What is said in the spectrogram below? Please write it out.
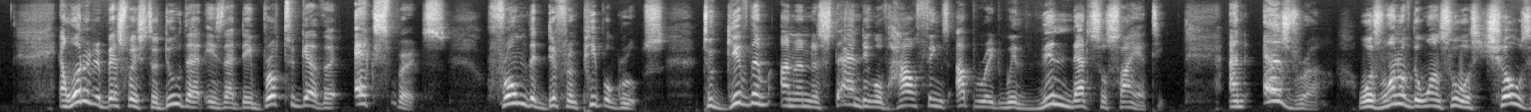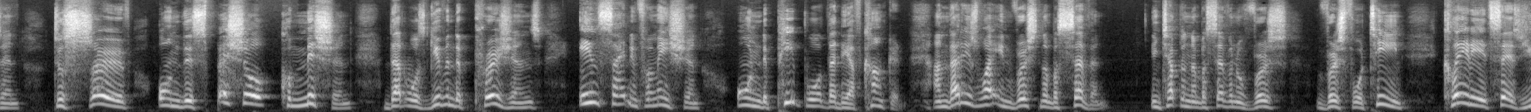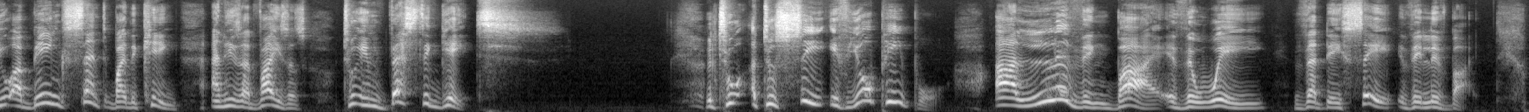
And one of the best ways to do that is that they brought together experts from the different people groups to give them an understanding of how things operate within that society. And Ezra was one of the ones who was chosen to serve on this special commission that was given the Persians inside information on the people that they have conquered. And that is why in verse number seven, in chapter number seven of verse, verse 14, clearly it says, You are being sent by the king and his advisors to investigate, to, to see if your people are living by the way that they say they live by.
